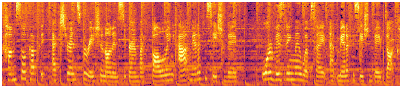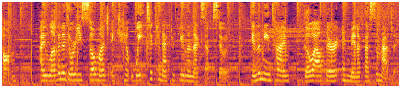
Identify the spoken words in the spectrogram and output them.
come soak up the extra inspiration on Instagram by following at Manifestation Babe or visiting my website at manifestationbabe.com. I love and adore you so much and can't wait to connect with you in the next episode. In the meantime, go out there and manifest some magic.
